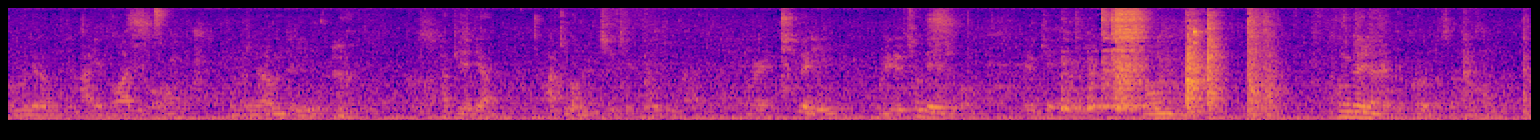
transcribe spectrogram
본문 여러분들이 많이 도와주고 본문 여러분들이 그 학교에 대한 아낌없는 실책 보여주기 바랍니다. 오늘 특별히 우리를 초대해주고 이렇게 좋은 통별련을 베풀어줘서 감사합니다.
